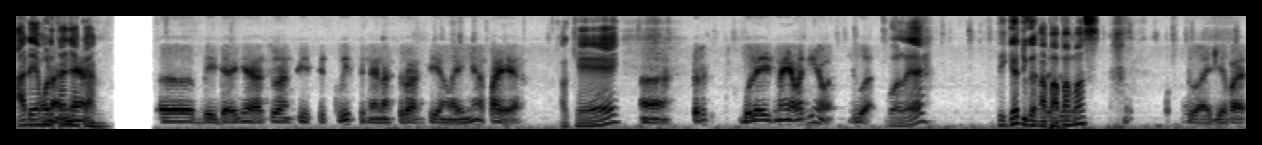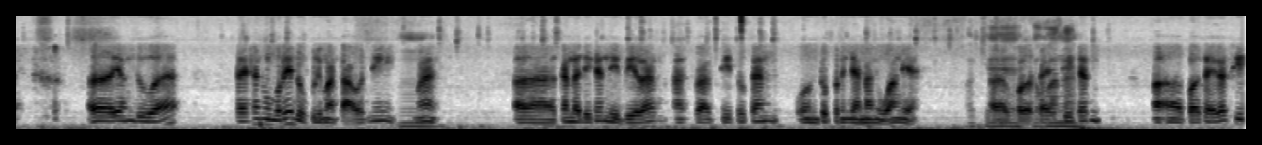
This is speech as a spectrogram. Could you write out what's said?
Ada yang mau nanya. ditanyakan? Eh, bedanya asuransi sirkuit dengan asuransi yang lainnya apa ya? Oke, Eh, terus boleh nanya lagi nggak? Dua, boleh. Tiga juga nggak apa-apa. Mas. dua aja mas. Eh, yang dua, saya kan umurnya 25 tahun nih, Hmm. mas. Eh, kan tadi kan dibilang asuransi itu kan untuk perencanaan uang ya. Oke, Eh, kalau saya sih keuangan. kan, kalau saya kan sih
